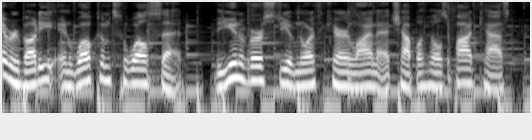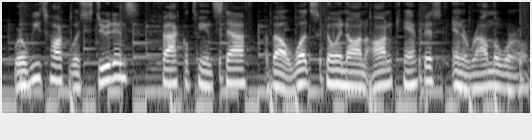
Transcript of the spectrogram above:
everybody, and welcome to Well Said, the University of North Carolina at Chapel Hill's podcast, where we talk with students, faculty, and staff about what's going on on campus and around the world.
